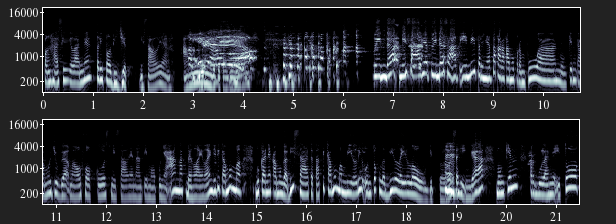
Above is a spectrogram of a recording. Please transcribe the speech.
penghasilannya triple digit misalnya. Amin oh, iya. gitu kan ya. Twinda, misalnya Twinda saat ini ternyata karena kamu perempuan, mungkin kamu juga mau fokus misalnya nanti mau punya anak dan lain-lain. Jadi kamu me, bukannya kamu nggak bisa, tetapi kamu memilih untuk lebih lay low gitu loh. Hmm. Sehingga mungkin per bulannya itu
